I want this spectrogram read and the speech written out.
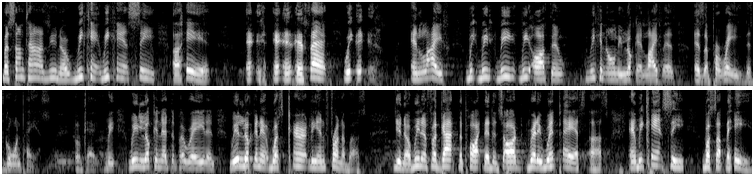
But sometimes, you know, we can't we can't see ahead. In fact, we in life we, we, we, we often we can only look at life as, as a parade that's going past. Okay. We we looking at the parade and we're looking at what's currently in front of us. You know, we didn't forgot the part that it's already went past us and we can't see what's up ahead.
